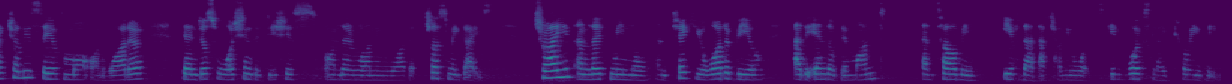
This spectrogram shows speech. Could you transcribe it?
actually save more on water than just washing the dishes under running water. Trust me, guys. Try it and let me know and check your water bill at the end of the month and tell me if that actually works. It works like crazy.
